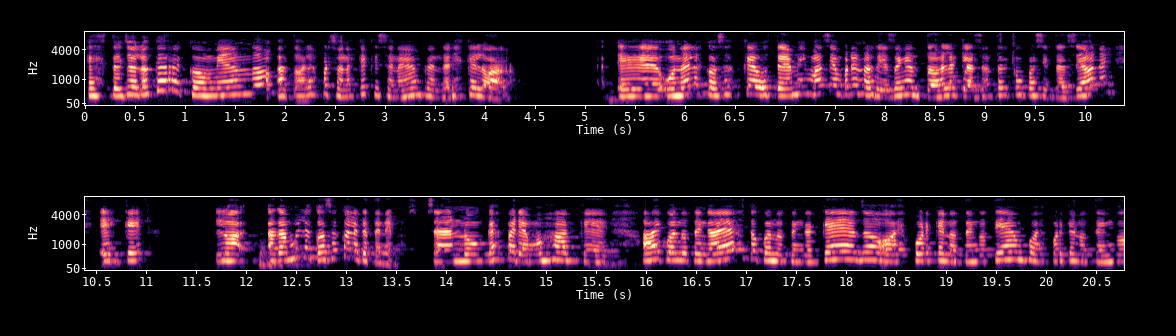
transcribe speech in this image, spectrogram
Este, yo lo que recomiendo a todas las personas que quisieran emprender es que lo hagan. Eh, una de las cosas que ustedes mismas siempre nos dicen en todas las clases de capacitaciones es que lo, hagamos las cosas con lo que tenemos. O sea, nunca esperemos a que, ay, cuando tenga esto, cuando tenga aquello, o es porque no tengo tiempo, es porque no tengo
